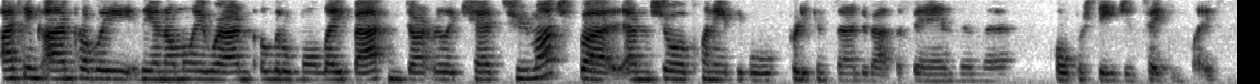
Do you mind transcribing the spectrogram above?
I think I'm probably the anomaly where I'm a little more laid back and don't really care too much, but I'm sure plenty of people are pretty concerned about the fans and the whole procedure taking place.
